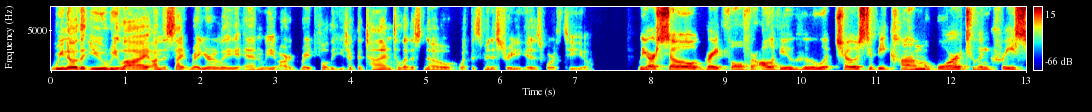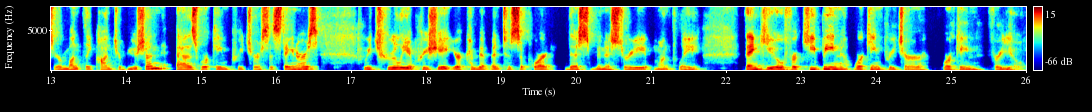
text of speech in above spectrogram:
We know that you rely on the site regularly, and we are grateful that you took the time to let us know what this ministry is worth to you. We are so grateful for all of you who chose to become or to increase your monthly contribution as working preacher sustainers. We truly appreciate your commitment to support this ministry monthly. Thank you for keeping Working Preacher working for you.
